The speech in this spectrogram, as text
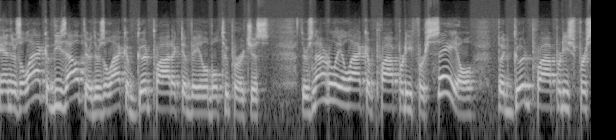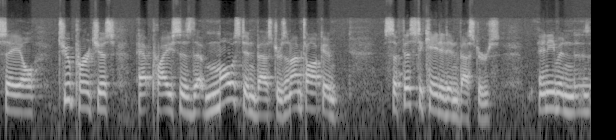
And there's a lack of these out there. There's a lack of good product available to purchase. There's not really a lack of property for sale, but good properties for sale to purchase at prices that most investors, and I'm talking sophisticated investors, and even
